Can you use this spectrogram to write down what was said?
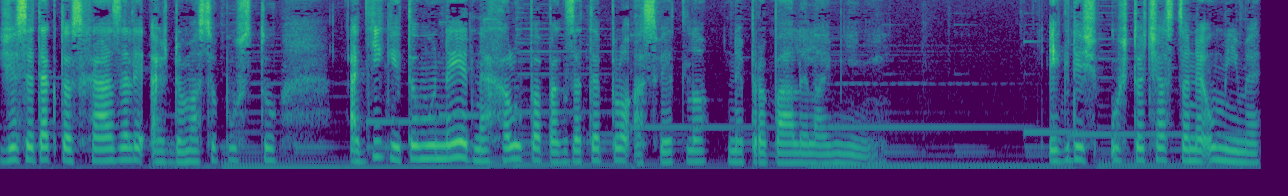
že se takto scházeli až do masopustu a díky tomu nejedna chalupa pak za teplo a světlo nepropálila jmění. I když už to často neumíme,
